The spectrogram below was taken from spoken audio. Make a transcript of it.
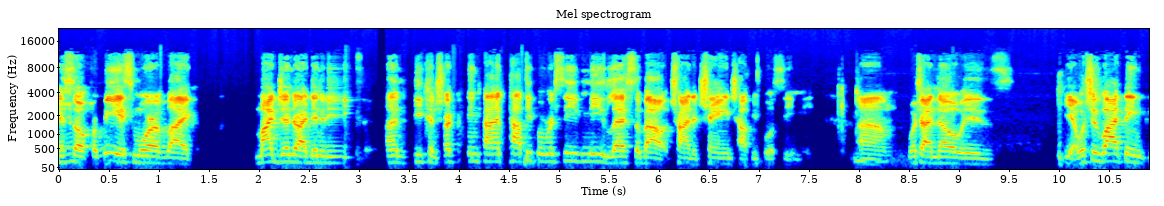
and Mhm. so for me, it's more of like my gender identity un- deconstructing kind of how people receive me, less about trying to change how people see me, um, which I know is, yeah, which is why I think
